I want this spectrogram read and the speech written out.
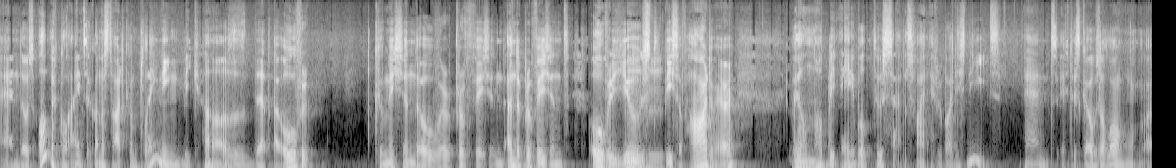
And those other clients are going to start complaining because that over commissioned, over provisioned, under provisioned, overused mm-hmm. piece of hardware will not be able to satisfy everybody's needs. And if this goes along, uh,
